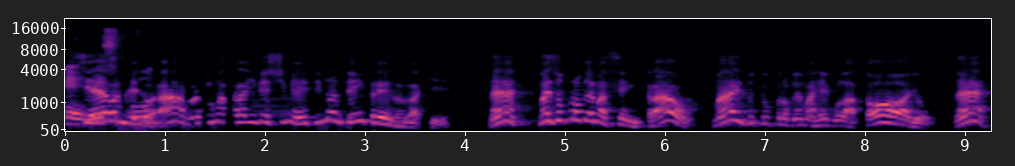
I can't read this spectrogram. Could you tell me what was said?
é, se ela melhorar, ponto... nós vamos atrair investimento e manter empresas aqui. Né? Mas o problema central, mais do que o problema regulatório, né,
